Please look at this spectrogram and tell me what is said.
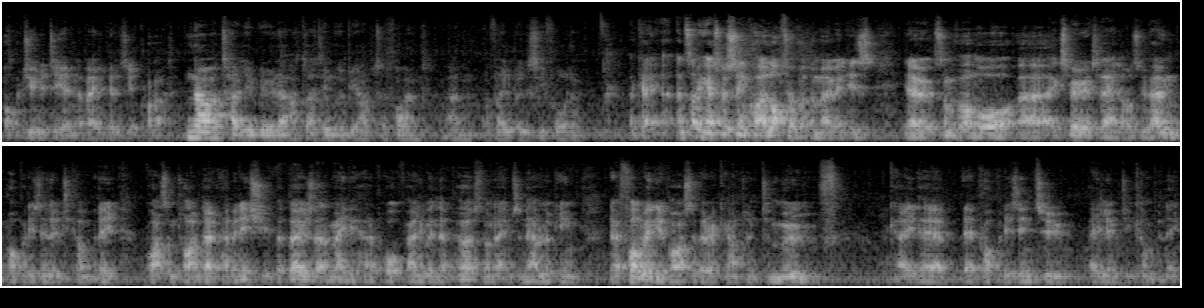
opportunity and availability of product. No, I totally agree with that. I, think we'll be able to find um, availability for them. Okay, and something else we're seeing quite a lot of at the moment is, you know, some of our more uh, experienced landlords who've owned properties in a limited company quite some time don't have an issue, but those that have maybe had a portfolio in their personal names are now looking, you know, following the advice of their accountant to move, okay, their, their properties into a limited company.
